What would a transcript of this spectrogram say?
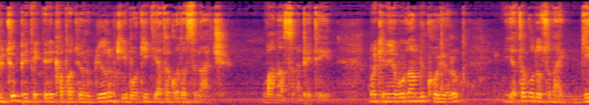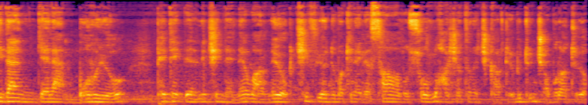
Bütün petekleri kapatıyorum. Diyorum ki İbo git yatak odasını aç. Vanasını peteğin. Makineye buradan bir koyuyorum. Yatak odasına giden gelen boruyu peteklerin içinde ne var ne yok çift yönlü makineyle sağlı sollu haşatını çıkartıyor. Bütün çamur atıyor.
